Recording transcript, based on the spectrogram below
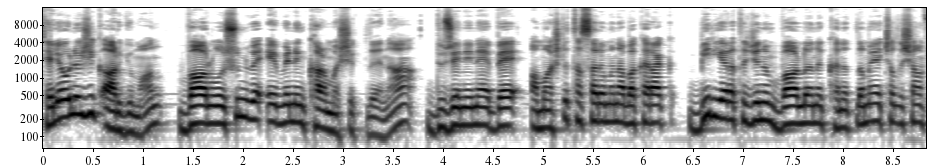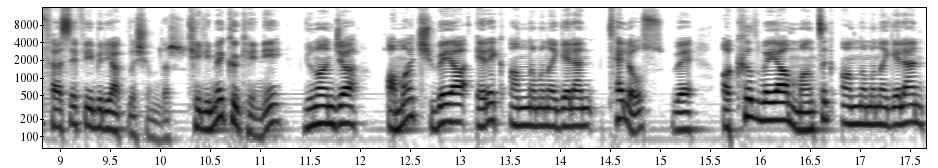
Teleolojik argüman, varoluşun ve evrenin karmaşıklığına, düzenine ve amaçlı tasarımına bakarak bir yaratıcının varlığını kanıtlamaya çalışan felsefi bir yaklaşımdır. Kelime kökeni Yunanca amaç veya erek anlamına gelen telos ve akıl veya mantık anlamına gelen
